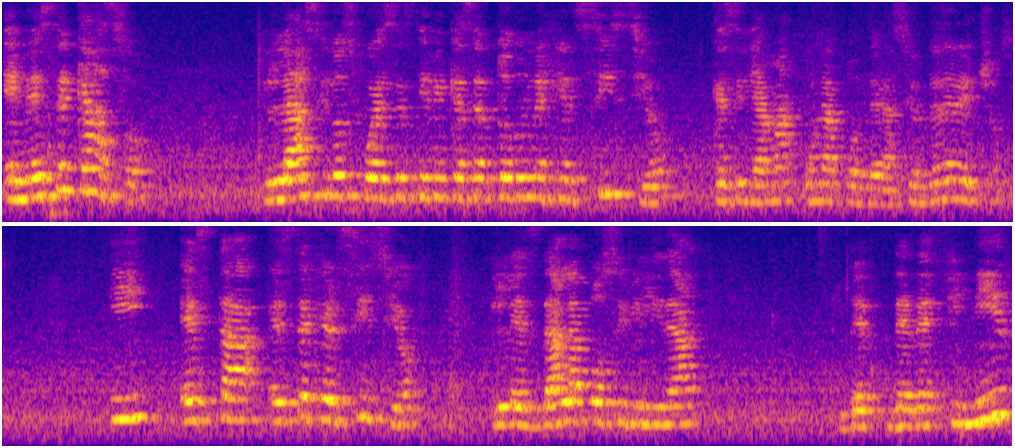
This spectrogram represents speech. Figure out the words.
en ese caso, las y los jueces tienen que hacer todo un ejercicio que se llama una ponderación de derechos y esta, este ejercicio les da la posibilidad de, de definir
